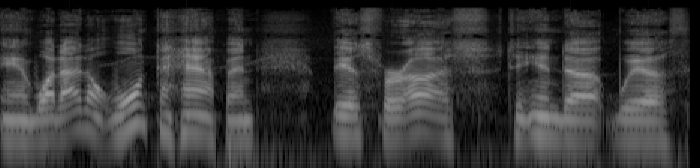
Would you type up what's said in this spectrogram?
And what I don't want to happen is for us to end up with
